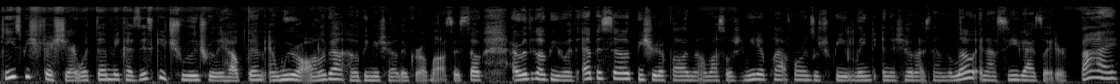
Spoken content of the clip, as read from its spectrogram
please be sure to share with them because this could truly, truly help them. And we are all about helping each other grow bosses. So I really hope you enjoyed the episode. Be sure to follow me on my social media platforms, which will be linked in the show notes down below. And I'll see you guys later. Bye.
